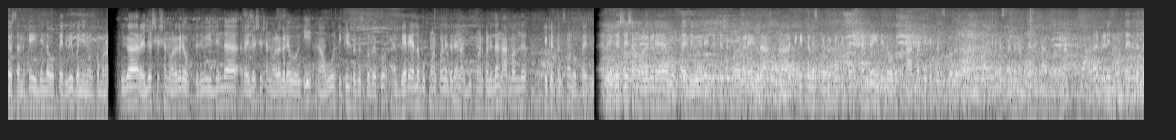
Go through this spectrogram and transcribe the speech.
ದೇವಸ್ಥಾನಕ್ಕೆ ಇಲ್ಲಿಂದ ಹೋಗ್ತಾ ಇದ್ದೀವಿ. ಬನ್ನಿ ನೋಡ್ಕೊಂಬರೋಣ ಈಗ ರೈಲ್ವೆ ಸ್ಟೇಷನ್ ಒಳಗಡೆ ಹೋಗ್ತಾ ಇದೀವಿ ಇಲ್ಲಿಂದ ರೈಲ್ವೆ ಸ್ಟೇಷನ್ ಒಳಗಡೆ ಹೋಗಿ ನಾವು ಟಿಕೆಟ್ ತೆಗೆಸ್ಕೋಬೇಕು. ಬೇರೆ ಎಲ್ಲ ಬುಕ್ ಮಾಡ್ಕೊಂಡಿದ್ರೆ ನಾವು ಬುಕ್ ಮಾಡ್ಕೊಂಡಿಲ್ಲ. ನಾರ್ಮಲ್ ಟಿಕೆಟ್ ತೆಗೆಸ್ಕೊಂಡು ಹೋಗ್ತಾ ಇದೀವಿ ರೈಲ್ವೆ ಸ್ಟೇಷನ್ ಒಳಗಡೆ ಹೋಗ್ತಾ ಇದ್ದೀವಿ. ರೈಲ್ವೆ ಸ್ಟೇಷನ್ ಒಳಗಡೆಯಿಂದ ಟಿಕೆಟ್ ತೆಗೆಸ್ಕೊಂಡು ಟಿಕೆಟ್ ತೆಗೆಸ್ಕೊಂಡು ಇಲ್ಲಿಂದ ಹೋಗ್ಬೇಕು ನಾರ್ಮಲ್ ಟಿಕೆಟ್ ತೆಗೆಸ್ಕೋಬೇಕು ತೆಗೆಸ್ಕೊಂಡು ನಮ್ಮ ಜನ ಸ್ಟಾರ್ಟ್ ಮಾಡೋಣ. ಆಲ್ರೆಡಿ ನೋಡ್ತಾ ಇದ್ರಲ್ಲ,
